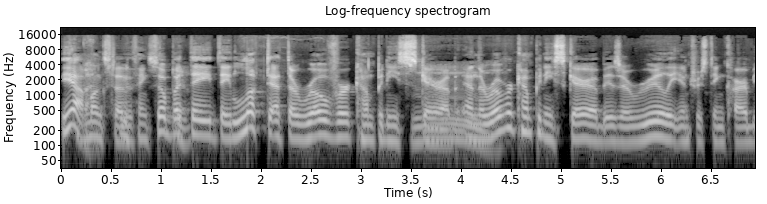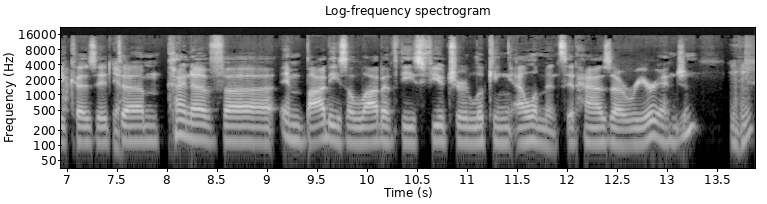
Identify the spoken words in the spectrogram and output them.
yeah, But- amongst other things. So, but Yeah. they they looked at the Rover Company Scarab, and the Mm. Rover Company Scarab is a really interesting car because it Yeah. um, kind of uh, embodies a lot of these future-looking elements. It has a rear engine, Mhm.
